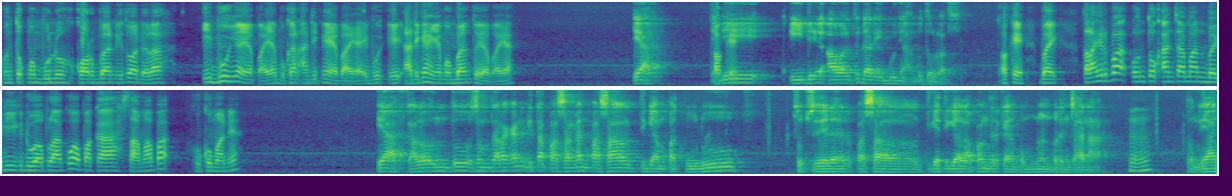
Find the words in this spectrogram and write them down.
untuk membunuh korban itu adalah ibunya ya Pak ya, bukan adiknya ya Pak ya. Ibu adiknya hanya membantu ya Pak ya. Ya. Jadi okay. ide awal itu dari ibunya, betul Pak. Oke, baik. Terakhir Pak, untuk ancaman bagi kedua pelaku apakah sama Pak hukumannya? Ya, kalau untuk sementara kan kita pasangkan pasal 340 subsidi dari pasal 338 terkait pembunuhan berencana. Hmm. Tentunya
